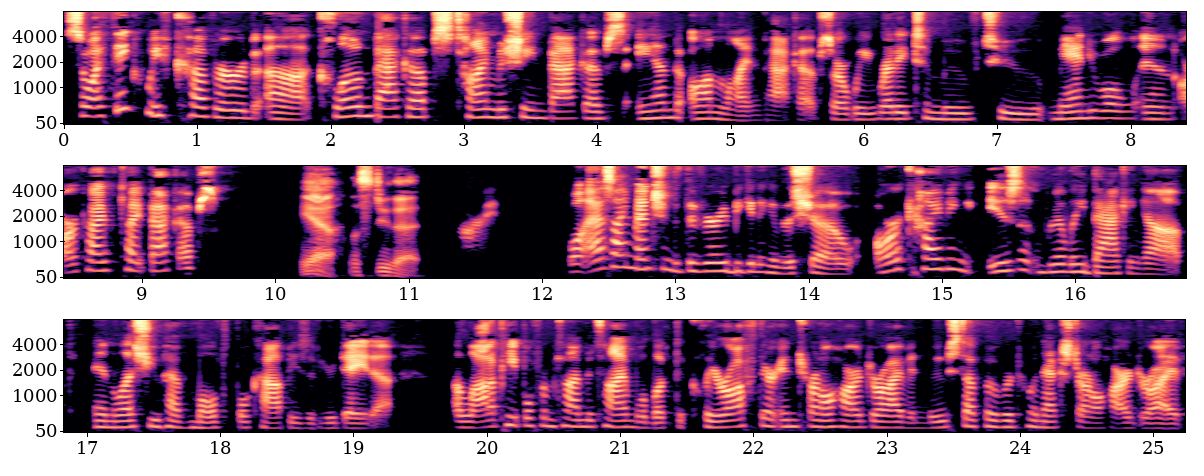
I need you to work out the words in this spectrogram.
So I think we've covered uh, clone backups, time machine backups, and online backups. Are we ready to move to manual and archive type backups? Yeah, let's do that. All right. Well, as I mentioned at the very beginning of the show, archiving isn't really backing up unless you have multiple copies of your data. A lot of people from time to time will look to clear off their internal hard drive and move stuff over to an external hard drive,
